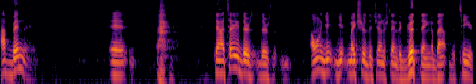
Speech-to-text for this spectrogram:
I've been there. And can I tell you, there's, there's, I want to get, get, make sure that you understand the good thing about the tears.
